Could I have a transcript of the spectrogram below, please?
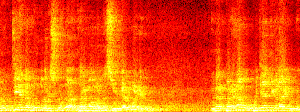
ವೃತ್ತಿಯನ್ನು ಮುಂದುವರಿಸಿಕೊಂಡು ಆ ಧರ್ಮವನ್ನು ಸ್ವೀಕಾರ ಮಾಡಿದರು. ಇದರ ಪರಿಣಾಮ ಉಪಜಾತಿಗಳಾಗಿಬಿಟ್ಟು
